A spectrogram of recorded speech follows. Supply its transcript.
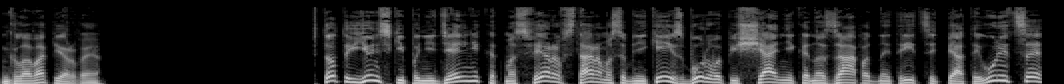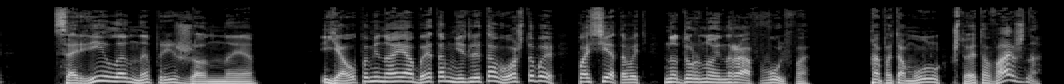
Глава первая. В тот июньский понедельник атмосфера в старом особняке из бурого песчаника на западной 35-й улице царила напряженная. Я упоминаю об этом не для того, чтобы посетовать на дурной нрав Вульфа а потому, что это важно.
